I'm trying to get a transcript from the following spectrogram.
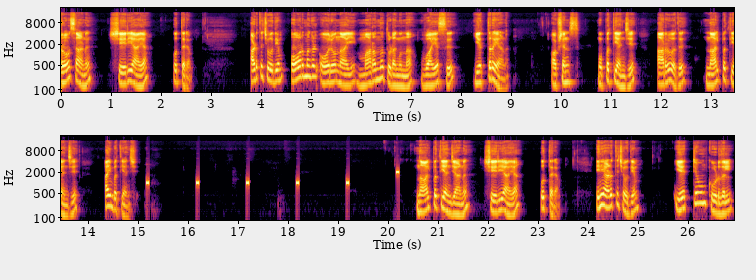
റോസാണ് ശരിയായ ഉത്തരം. അടുത്ത ചോദ്യം. ഓർമ്മകൾ ഓരോന്നായി മറന്നു തുടങ്ങുന്ന വയസ്സ് എത്രയാണ്? ഓപ്ഷൻസ് മുപ്പത്തിയഞ്ച് അറുപത് നാൽപ്പത്തിയഞ്ച് അമ്പത്തിയഞ്ച്. നാൽപ്പത്തിയഞ്ചാണ് ശരിയായ ഉത്തരം. ഇനി അടുത്ത ചോദ്യം. ഏറ്റവും കൂടുതൽ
